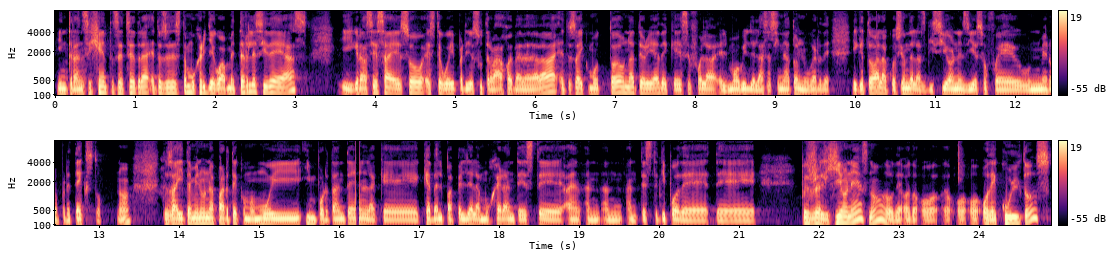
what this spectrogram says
intransigentes, etcétera. Entonces esta mujer llegó a meterles ideas y gracias a eso este güey perdió su trabajo. Entonces hay como toda una teoría de que ese fue la- el móvil del asesinato en lugar de y que toda la cuestión de las visiones y eso fue un mero pretexto, ¿no? Entonces hay también una parte como muy importante en la que queda el papel de la mujer ante este, an- an- ante este tipo de, de, pues religiones, ¿no? O de, o, o- o- o de cultos,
